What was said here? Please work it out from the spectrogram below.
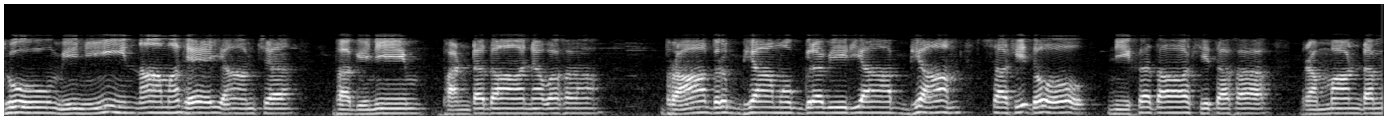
धूमिनी नामधेयां च भगिनीं भण्डदानवः भ्रातृभ्यामुग्रवीर्याभ्यां सहितो निहताहितः ब्रह्माण्डं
